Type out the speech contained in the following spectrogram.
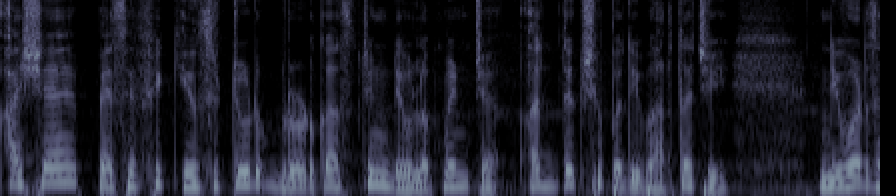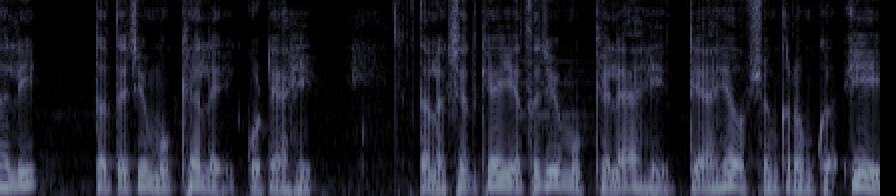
आशिया पॅसिफिक इन्स्टिट्यूट ब्रॉडकास्टिंग डेव्हलपमेंटच्या अध्यक्षपदी भारताची निवड झाली तर त्याचे मुख्यालय कोठे आहे? तर लक्षात घ्या याचं जे मुख्यालय आहे ते आहे ऑप्शन क्रमांक ए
